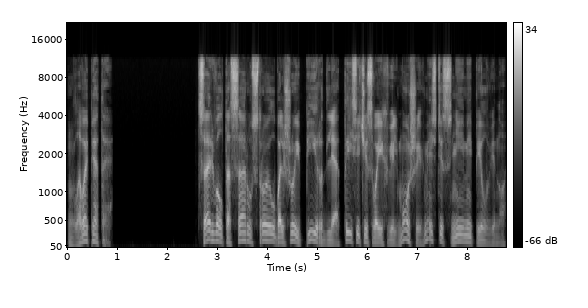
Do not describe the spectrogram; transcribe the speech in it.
Глава пятая. Царь Валтасар устроил большой пир для тысячи своих вельмож и вместе с ними пил вино.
